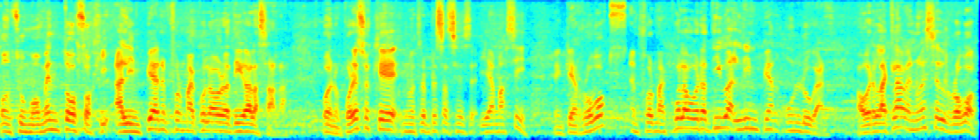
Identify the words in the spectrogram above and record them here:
con su momento Osoji a limpiar en forma colaborativa la sala. Bueno, por eso es que nuestra empresa se llama así, en que robots en forma colaborativa limpian un lugar. Ahora la clave no es el robot,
